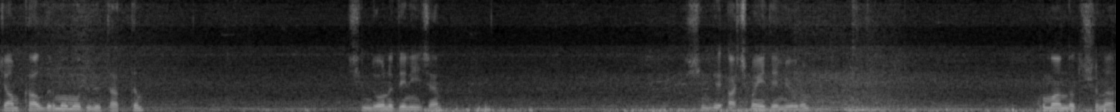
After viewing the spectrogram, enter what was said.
Cam kaldırma modülü taktım. Şimdi onu deneyeceğim. Şimdi açmayı deniyorum. Kumanda tuşuna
